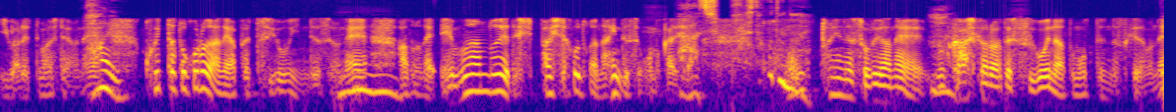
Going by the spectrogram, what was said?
言われてましたよね。はい、こういったところがね、やっぱり強いんですよね。あのね、M&A で失敗したことがないんですよ、この会社。失敗したことない。本当にね、それがね、昔から私すごいなと思ってるんですけどもね、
